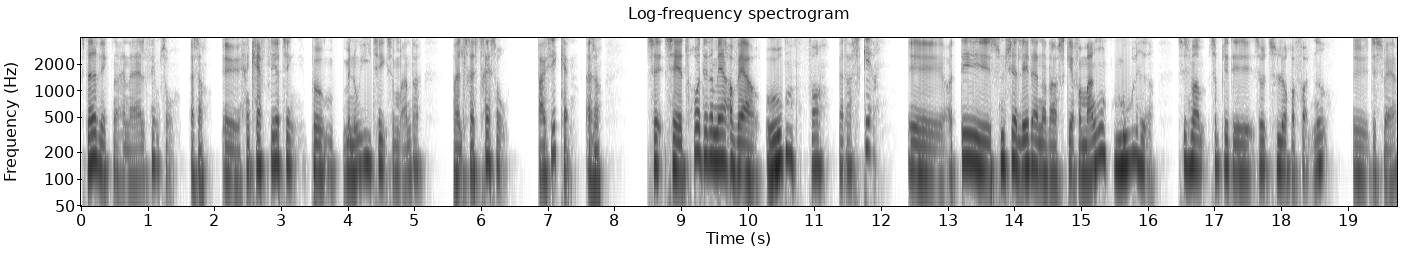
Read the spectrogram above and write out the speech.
stadigvæk, når han er 90 år. Altså, øh, han kan flere ting på, med nogle IT, som andre på 50-60 år faktisk ikke kan. Altså, så, så jeg tror, det der med at være åben for, hvad der sker, øh, og det synes jeg lidt, at når der sker for mange muligheder, så, som om, så, bliver det, så, så lukker folk ned, øh, desværre.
